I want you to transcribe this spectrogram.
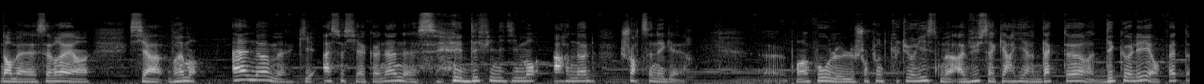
Non mais c'est vrai, hein. s'il y a vraiment un homme qui est associé à Conan, c'est définitivement Arnold Schwarzenegger. Euh, pour info, le, champion de culturisme a vu sa carrière d'acteur décoller en fait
